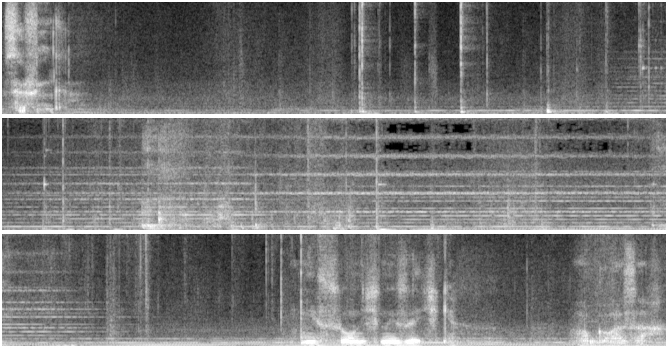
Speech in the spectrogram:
Сашенька. Не солнечные зайчики в глазах.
